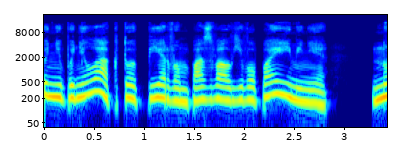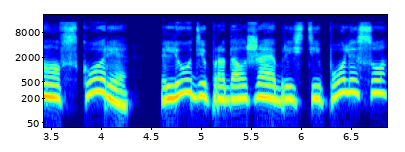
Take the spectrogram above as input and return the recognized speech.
не поняла, кто первым позвал его по имени, но вскоре люди, продолжая брести по лесу,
